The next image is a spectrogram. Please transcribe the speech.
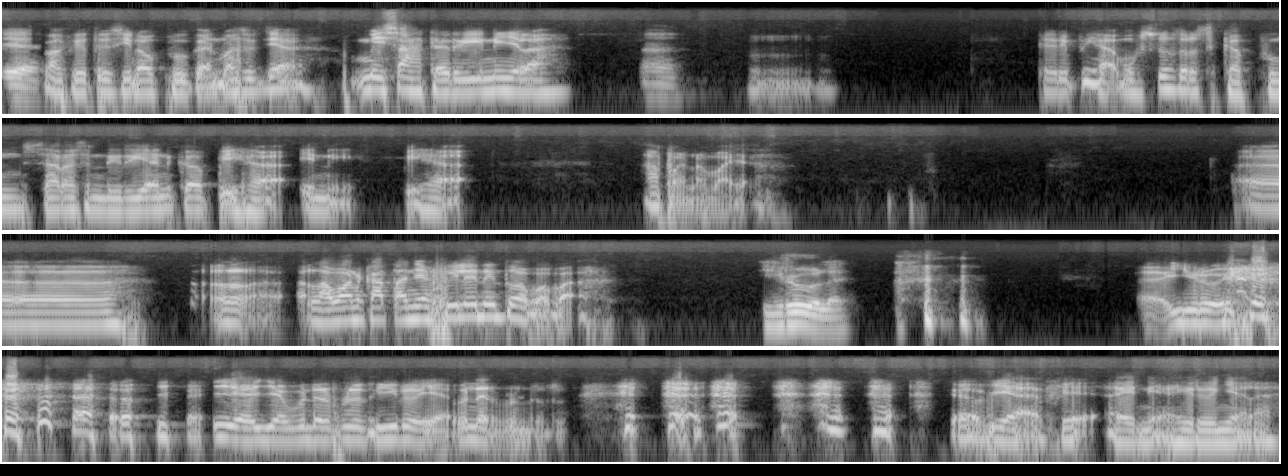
Iya. waktu itu Shinobu kan maksudnya misah dari ini lah Ah. Hmm. Dari pihak musuh terus gabung secara sendirian ke pihak ini pihak apa namanya eh l- lawan katanya villain itu apa pak Hero lah. Eh, hero ya iya iya benar benar hero ya benar benar ya ya, ya, ini ya, hero nya lah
